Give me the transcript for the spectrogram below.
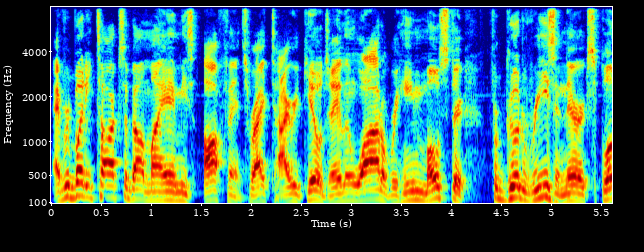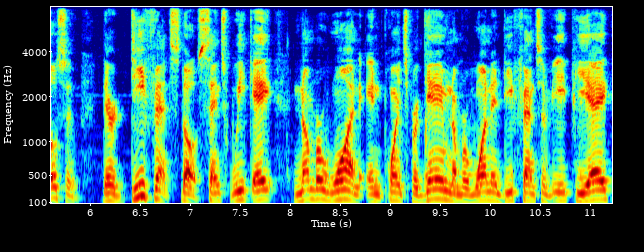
everybody talks about Miami's offense, right? Tyreek Hill, Jaylen Waddle, Raheem Mostert, for good reason. They're explosive. Their defense, though, since week eight, number one in points per game, number one in defensive EPA,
